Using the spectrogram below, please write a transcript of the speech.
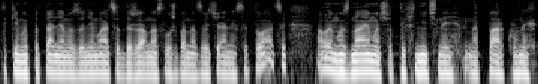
такими питаннями займається Державна служба надзвичайних ситуацій, але ми знаємо, що технічний парк у них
